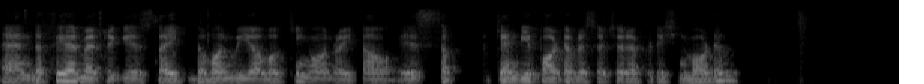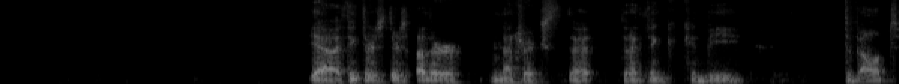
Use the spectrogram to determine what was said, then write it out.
And the fair metric is like the one we are working on right now is can be a part of researcher reputation model. yeah, I think there's, there's other metrics that, that I think can be developed.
